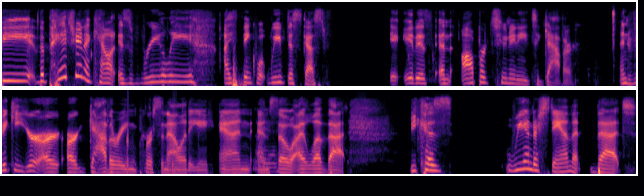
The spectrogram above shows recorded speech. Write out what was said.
the the patreon account is really i think what we've discussed it is an opportunity to gather and Vickie, you're our, our gathering personality, and and so I love that because we understand that that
